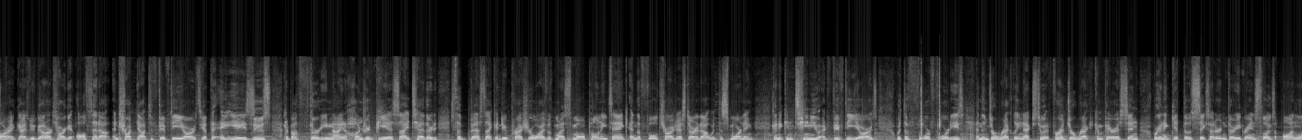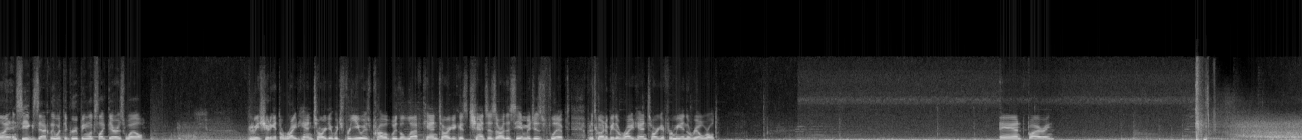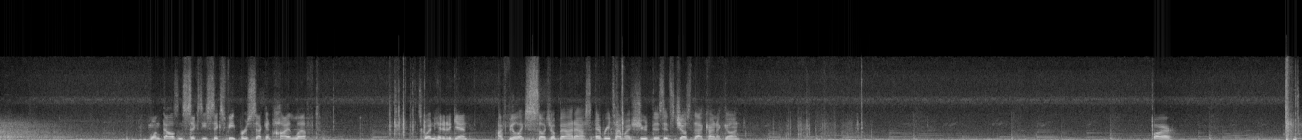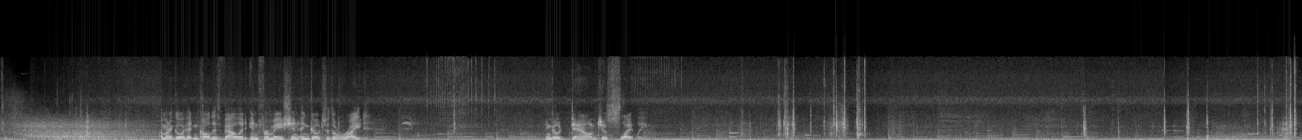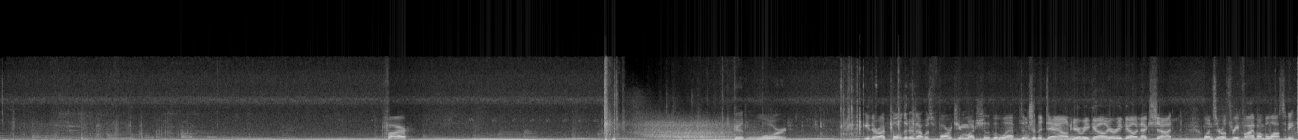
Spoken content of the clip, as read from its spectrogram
All right, guys, we've got our target all set out and trucked out to 50 yards. Got the AEA Zeus at about 3,900 PSI tethered. It's the best I can do pressure-wise with my small pony tank and the full charge I started out with this morning. Gonna continue at 50 yards with the 440s and then directly next to it for a direct comparison, we're gonna get those 630 grain slugs online and see exactly what the grouping looks like there as well. Gonna be shooting at the right-hand target, which for you is probably the left-hand target, because chances are this image is flipped, but it's going to be the right-hand target for me in the real world. And firing. One thousand sixty-six feet per second, high left. Let's go ahead and hit it again. I feel like such a badass every time I shoot this. It's just that kind of gun. Fire. I'm gonna go ahead and call this valid information and go to the right and go down just slightly. Either I pulled it or that was far too much to the left and to the down. Here we go, here we go. Next shot. 1035 on velocity.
